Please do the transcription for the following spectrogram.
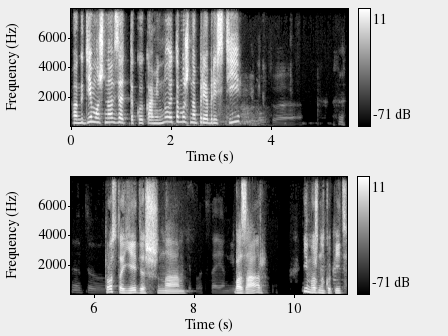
А где можно взять такой камень? Ну, это можно приобрести. Просто едешь на базар, и можно купить.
